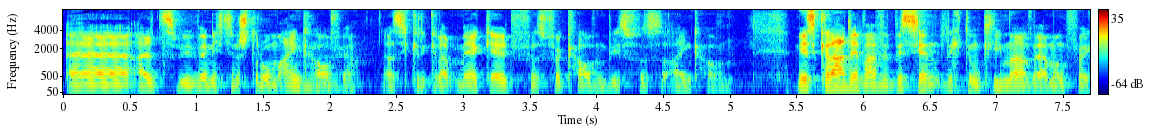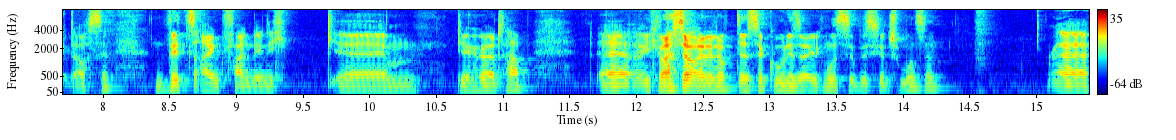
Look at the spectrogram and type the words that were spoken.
äh, als wie wenn ich den Strom einkaufe. Ja? Also ich kriege gerade mehr Geld fürs Verkaufen wie fürs Einkaufen. Mir ist gerade, weil wir ein bisschen Richtung Klimaerwärmung vielleicht auch sind, ein Witz eingefallen, den ich ähm, gehört habe. Äh, ich weiß auch nicht, ob der so gut ist, aber ich musste ein bisschen schmunzeln. Äh,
